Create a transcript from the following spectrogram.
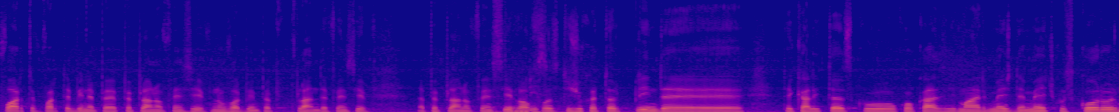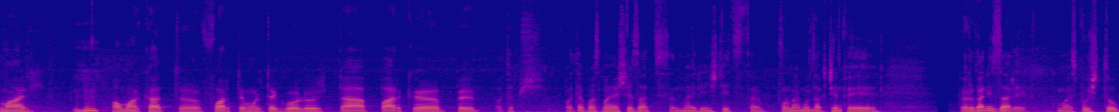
foarte, foarte bine pe, pe plan ofensiv. Nu vorbim pe plan defensiv. Dar pe plan ofensiv au fost jucători plini de, de calități, cu, cu ocazii mari, meci de meci, cu scoruri mari. Mhm. Au marcat uh, foarte multe goluri, dar parcă pe, Poate, poate acum sunt mai așezați, sunt mai liniștiți, să pun mai mult accent pe, pe organizare. Cum ai spus și tu,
